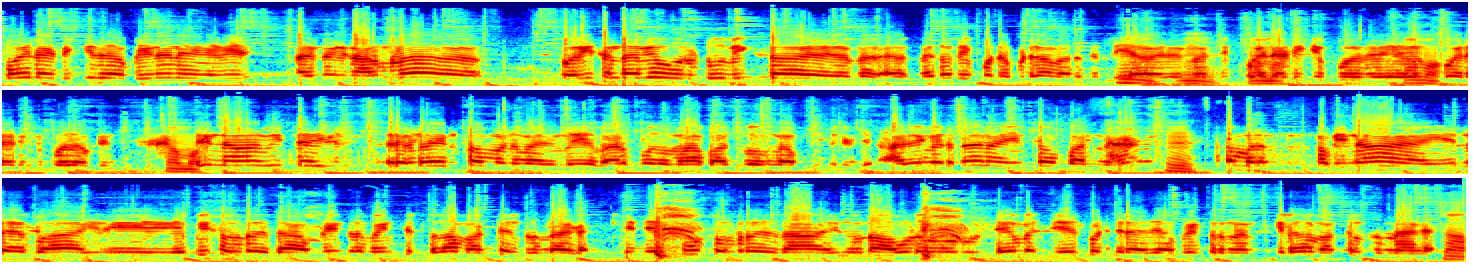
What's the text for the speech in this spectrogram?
புயல் அடிக்குது அப்படின்னு நார்மலா இப்போ ரீசெண்டாவே ஒரு டூ வீக்ஸா வெதர் ரிப்போர்ட் அப்படிதான் வருது இல்லையா? இது புயல் ஆமா. அடிக்க போகுது. புயல் அடிக்க போகுது அப்படின்னு நான் வீட்டுல ரெண்டாவது இன்ஃபார்ம் பண்ணுவேன். இந்த மாதிரி வரப்போதுமா பாத்துக்கோங்க அப்படின்னு சொல்லிட்டு. அதே மாதிரி தான் நான் இன்ஃபார்ம் பண்ணேன். அப்படின்னா இல்லப்பா இது எப்படி சொல்றதுதான் அப்படின்ற மைண்ட் செட்ல தான் மக்கள் இருந்தாங்க. இது எப்போ சொல்றதுதான் இது ஒன்றும் அவ்வளவு ஒரு டேமேஜ் ஏற்படுத்திடாது அப்படின்ற நம்பிக்கையில தான் மக்கள் இருந்தாங்க. ஆ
